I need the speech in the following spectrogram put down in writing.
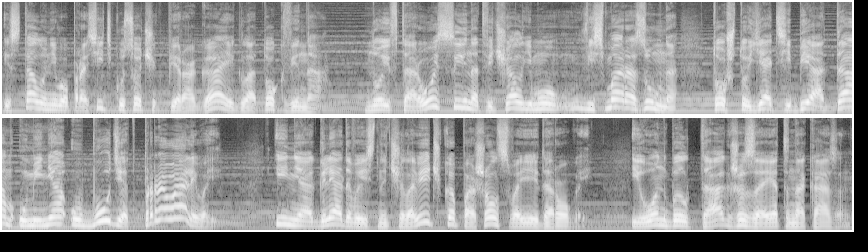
и стал у него просить кусочек пирога и глоток вина. Но и второй сын отвечал ему весьма разумно «То, что я тебе отдам, у меня убудет, проваливай!» И, не оглядываясь на человечка, пошел своей дорогой. И он был также за это наказан.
